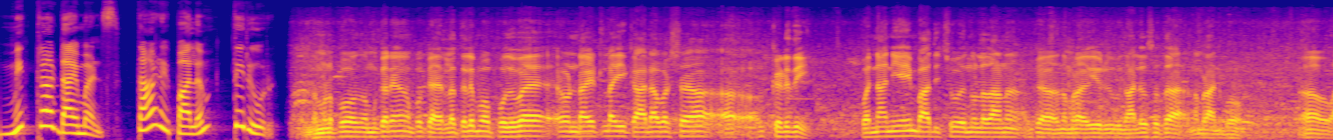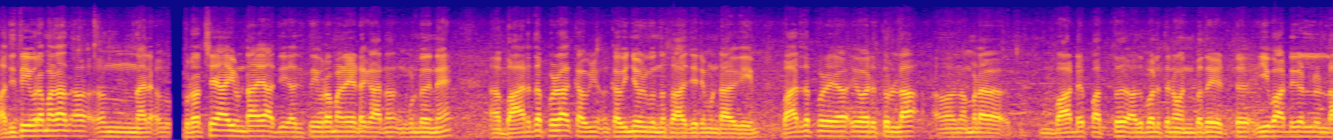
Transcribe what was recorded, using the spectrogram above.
മിത്ര ഡയമണ്ട്സ് താഴെപ്പാലം തിരൂർ. നമ്മളിപ്പോ നമുക്കറിയാം ഇപ്പോൾ കേരളത്തിൽ പൊതുവെ ഉണ്ടായിട്ടുള്ള ഈ കാലാവർഷ കെടുതി പൊന്നാനിയെയും ബാധിച്ചു എന്നുള്ളതാണ് നമ്മുടെ ഈ ഒരു നാല് ദിവസത്തെ നമ്മുടെ അനുഭവം. അതിതീവ്ര മഴ തുടർച്ചയായി ഉണ്ടായ അതി അതിതീവ്ര മഴയുടെ കാരണം കൊണ്ട് തന്നെ ഭാരതപ്പുഴ കവി കവിഞ്ഞൊഴുകുന്ന സാഹചര്യം ഉണ്ടാകുകയും ഭാരതപ്പുഴയോരത്തുള്ള നമ്മുടെ വാർഡ് പത്ത് അതുപോലെ തന്നെ ഒൻപത് എട്ട് ഈ വാർഡുകളിലുള്ള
